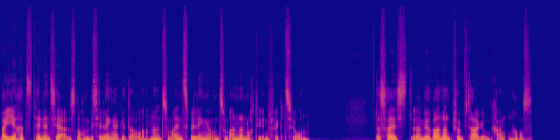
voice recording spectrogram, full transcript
Bei ihr hat es tendenziell alles noch ein bisschen länger gedauert. Ne? Zum einen Zwillinge und zum anderen noch die Infektion. Das heißt, äh, wir waren dann fünf Tage im Krankenhaus.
